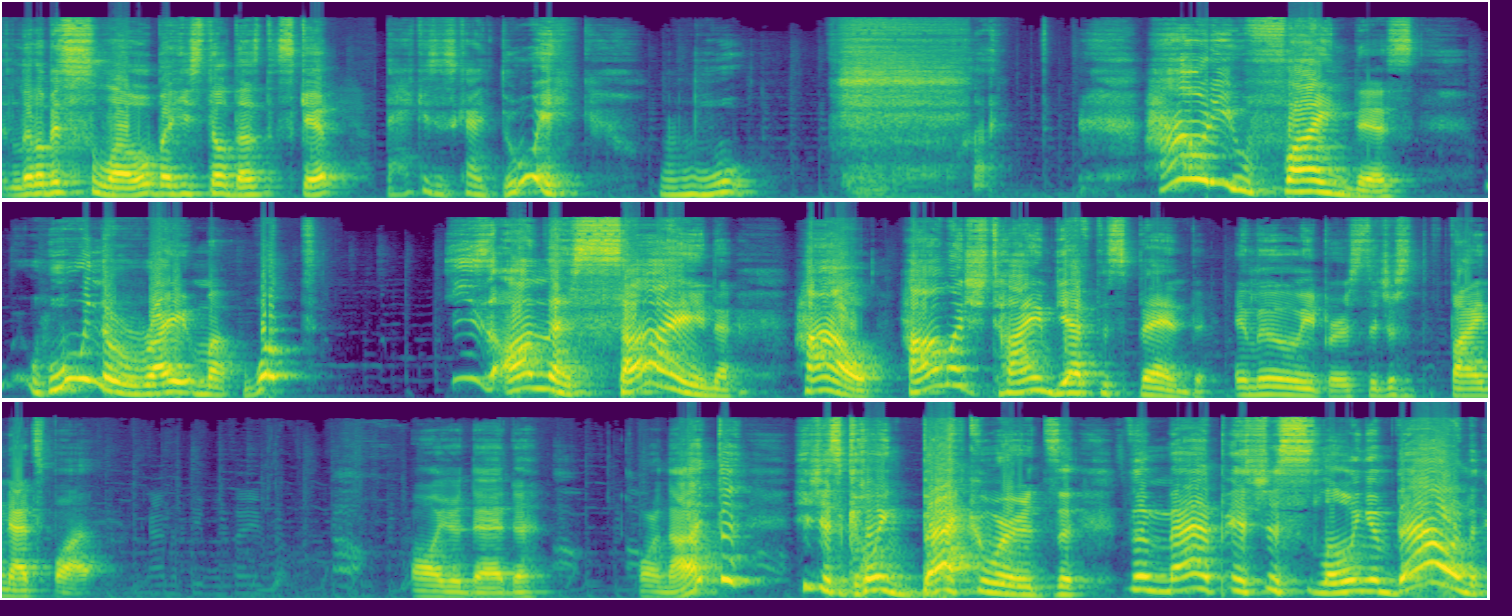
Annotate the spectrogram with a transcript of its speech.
little bit slow, but he still does the skip. What the heck is this guy doing? What? How do you find this? Who in the right mind? What? He's on the sign! How? How much time do you have to spend in Lily Leapers to just find that spot? Oh, you're dead. Or not? He's just going backwards. The map is just slowing him down.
